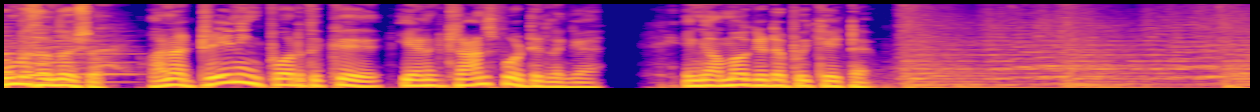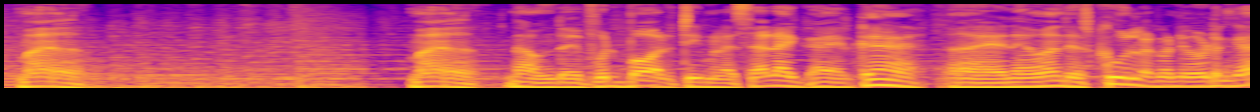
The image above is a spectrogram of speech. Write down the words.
ரொம்ப சந்தோஷம். ஆனால் ட்ரைனிங் போகிறதுக்கு எனக்கு டிரான்ஸ்போர்ட் இல்லைங்க. எங்கள் அம்மா கிட்ட போய் கேட்டேன். நான் வந்து ஃபுட்பால் டீமில் செலக்ட் ஆயிருக்கேன். என்னை வந்து ஸ்கூலில் கொண்டு விடுங்க.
